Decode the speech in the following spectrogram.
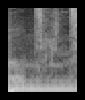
Welcome.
